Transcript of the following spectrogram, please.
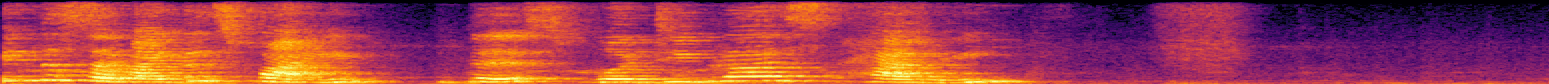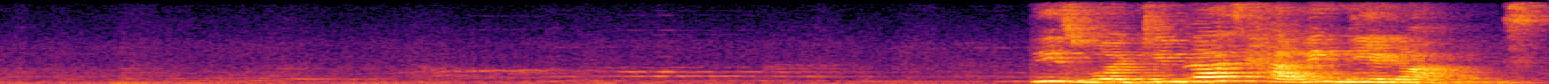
In the cervical spine, this vertebra is having these vertebrae having ligaments.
